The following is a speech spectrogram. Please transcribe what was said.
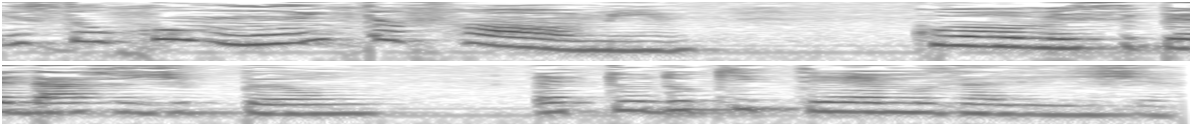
estou com muita fome. Come esse pedaço de pão. É tudo o que temos, Alígia.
